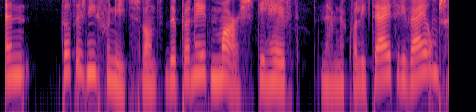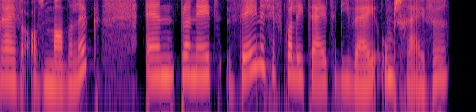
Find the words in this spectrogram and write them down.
En dat is niet voor niets, want de planeet Mars die heeft namelijk kwaliteiten die wij omschrijven als mannelijk. En planeet Venus heeft kwaliteiten die wij omschrijven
